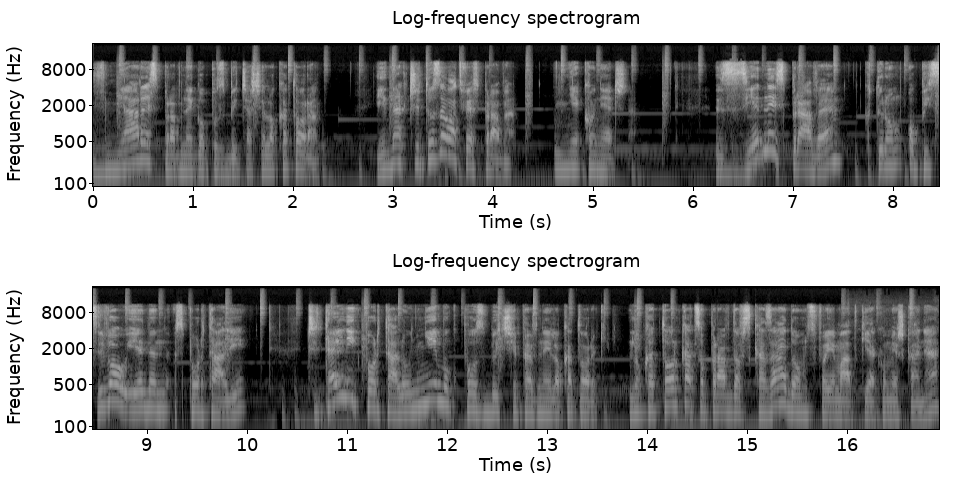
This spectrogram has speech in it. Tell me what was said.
w miarę sprawnego pozbycia się lokatora. Jednak czy to załatwia sprawę? Niekoniecznie. Z jednej sprawy, którą opisywał jeden z portali, czytelnik portalu nie mógł pozbyć się pewnej lokatorki. Lokatorka co prawda wskazała dom swojej matki jako mieszkanie,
